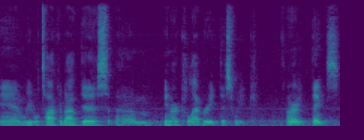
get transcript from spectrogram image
and we will talk about this um, in our Collaborate this week. All right, thanks.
